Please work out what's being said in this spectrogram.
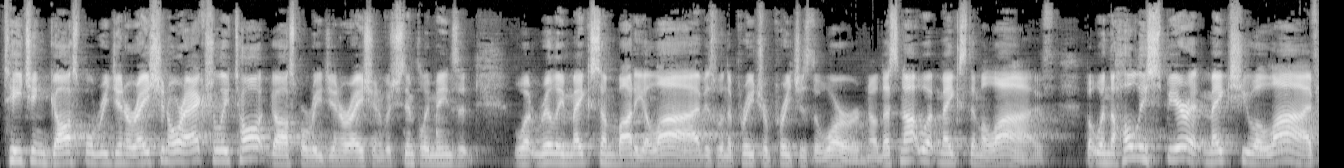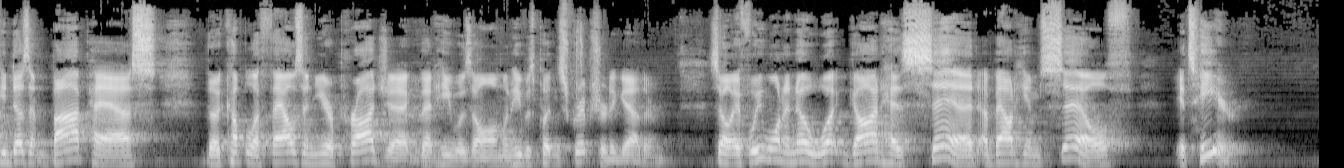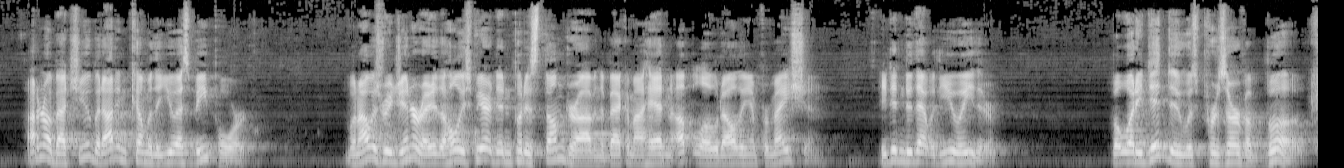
teaching gospel regeneration or actually taught gospel regeneration, which simply means that what really makes somebody alive is when the preacher preaches the word. No, that's not what makes them alive. But when the Holy Spirit makes you alive, He doesn't bypass the couple of thousand year project that He was on when He was putting scripture together. So if we want to know what God has said about Himself, it's here. I don't know about you, but I didn't come with a USB port. When I was regenerated, the Holy Spirit didn't put his thumb drive in the back of my head and upload all the information. He didn't do that with you either. But what he did do was preserve a book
